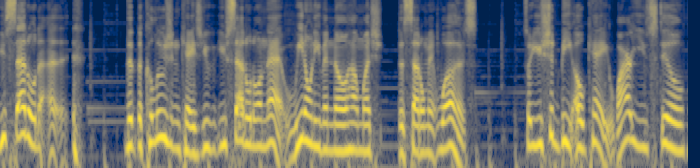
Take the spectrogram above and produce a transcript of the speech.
you settled uh, the the collusion case. You you settled on that. We don't even know how much the settlement was. So you should be okay. Why are you still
